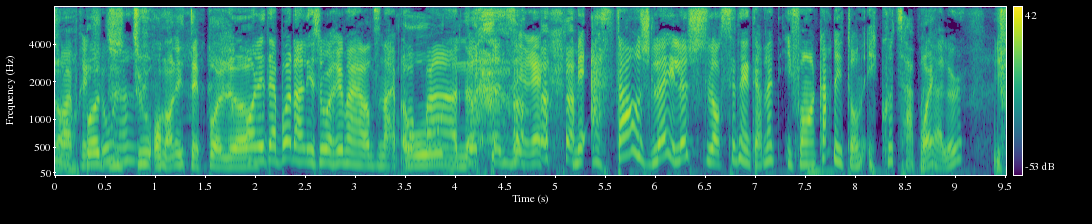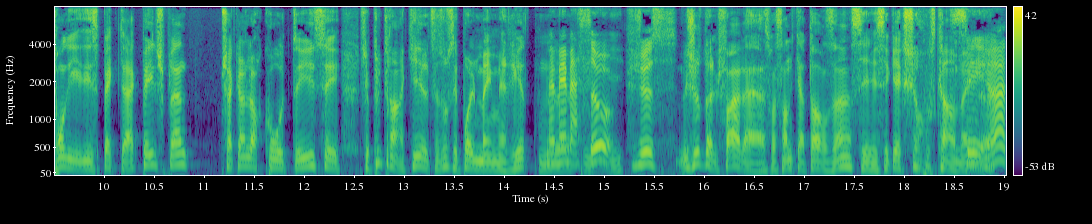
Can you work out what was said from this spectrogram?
non, non, pas show, du là. tout. On n'en était pas là. On n'était pas dans les soirées ordinaires. Pas Oh, non. tout te dirais. Mais à cet âge-là, et là, je suis sur leur site Internet, ils font encore des tournées. Écoute, ça n'a pas Ouais. d'allure. Ils font des, des spectacles. Page Plant, chacun de leur côté. C'est, c'est plus tranquille. C'est sûr, c'est pas le même rythme. Mais là. même à Puis- ça, juste, Mais juste de le faire à 74 ans, c'est, c'est quelque chose quand même. c'est hot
